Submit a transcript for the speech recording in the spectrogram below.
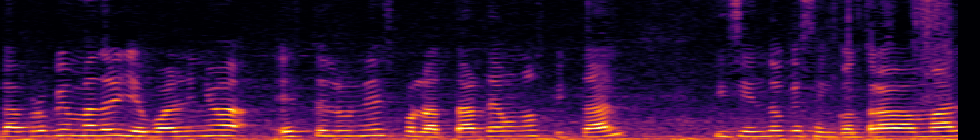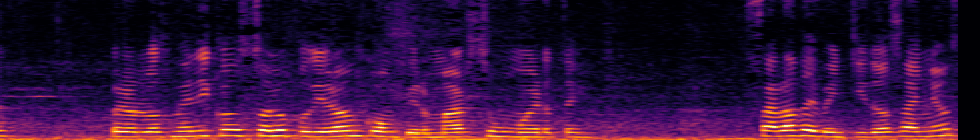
La propia madre llevó al niño este lunes por la tarde a un hospital diciendo que se encontraba mal, pero los médicos solo pudieron confirmar su muerte. Sara, de 22 años,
